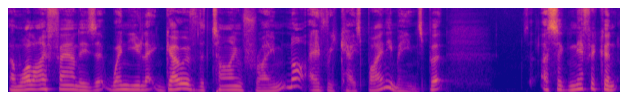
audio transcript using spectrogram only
And what I found is that when you let go of the time frame, not every case by any means, but a significant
